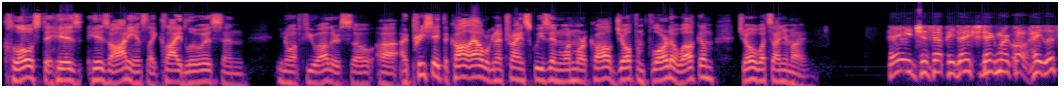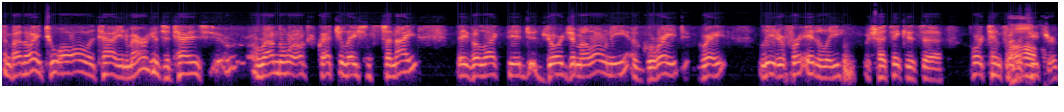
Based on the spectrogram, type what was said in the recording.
close to his his audience, like Clyde Lewis and you know a few others. So uh, I appreciate the call, Al. We're going to try and squeeze in one more call. Joe from Florida, welcome. Joe, what's on your mind? Hey, Giuseppe, thanks for taking my call. Hey, listen, by the way, to all Italian Americans, Italians around the world, congratulations tonight. They've elected Giorgia Meloni, a great, great leader for Italy, which I think is a portent for Oh, the future.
